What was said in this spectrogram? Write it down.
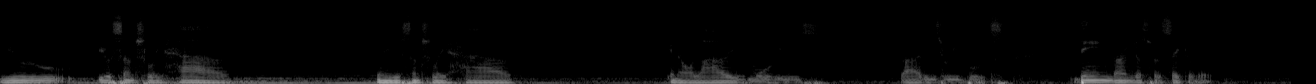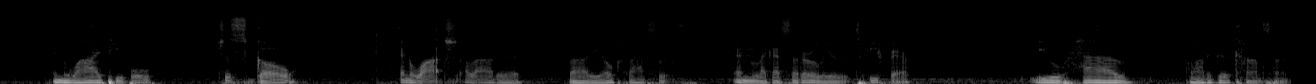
you you essentially have you know you essentially have you know a lot of these movies, a lot of these reboots being done just for the sake of it, and why people just go and watch a lot of the, a lot of the old classics. And like I said earlier, to be fair, you have a lot of good content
